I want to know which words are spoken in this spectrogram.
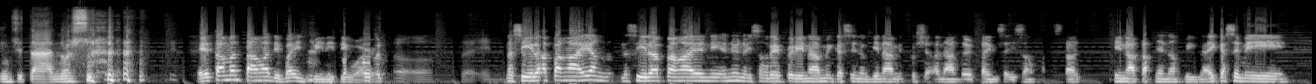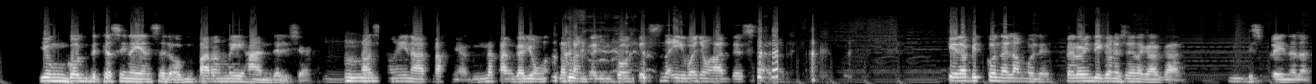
Yung si Thanos. Eh, tama-tama, di ba? Infinity War. Oo. Sa. Nasira pa nga yan. Nasira pa nga yun ni ano, no, isang referee namin kasi nung ginamit ko siya another time sa isang start, hinatak niya ng bigla. Eh, kasi may, yung gauntlet kasi na yan sa loob, parang may handle siya. Mm. Mm. Tapos nung hinatak niya, natanggal yung, natanggal yung gauntlets, naiwan yung handles. Kinabit ko na lang ulit. Pero hindi ko na siya nagagamit. Display na lang.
